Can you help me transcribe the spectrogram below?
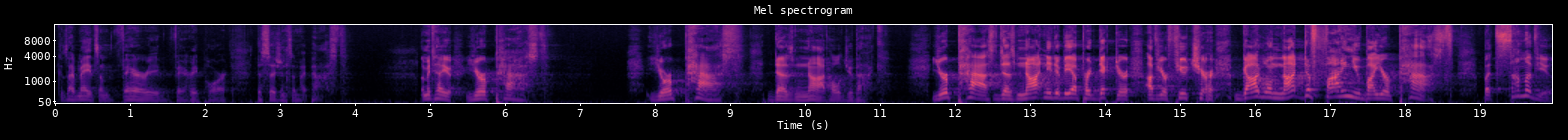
Because I've made some very, very poor decisions in my past. Let me tell you, your past, your past does not hold you back. Your past does not need to be a predictor of your future. God will not define you by your past. But some of you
